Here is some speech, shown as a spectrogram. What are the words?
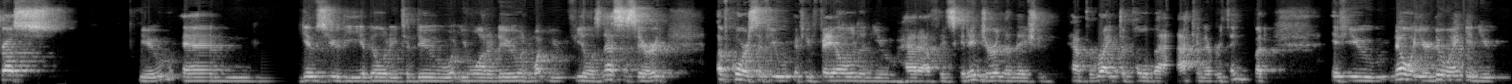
trusts you and gives you the ability to do what you want to do and what you feel is necessary. Of course, if you if you failed and you had athletes get injured, then they should have the right to pull back and everything. But if you know what you're doing and you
